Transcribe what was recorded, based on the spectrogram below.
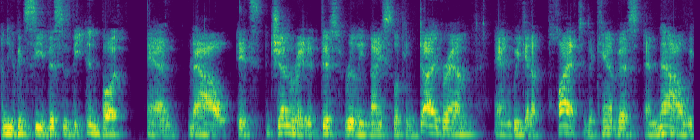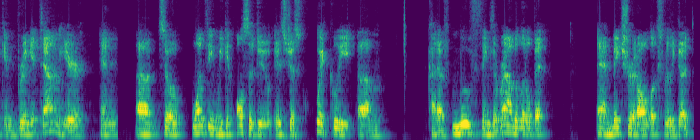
and you can see this is the input and now it's generated this really nice looking diagram and we can apply it to the canvas and now we can bring it down here. And um, so one thing we can also do is just quickly um, kind of move things around a little bit and make sure it all looks really good.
